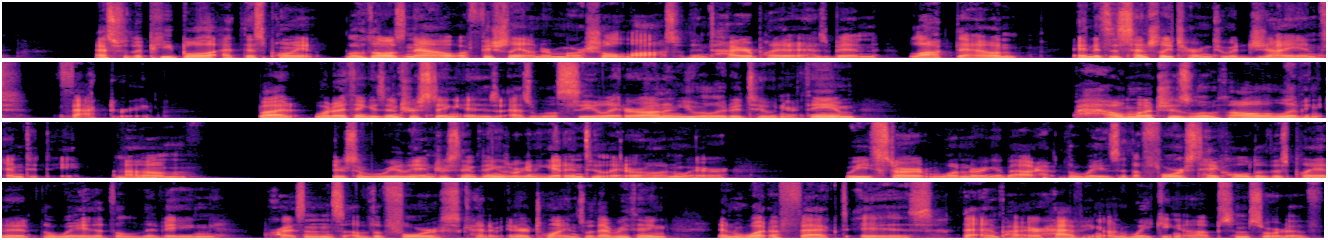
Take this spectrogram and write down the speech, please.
As for the people, at this point, Lothal is now officially under martial law. So the entire planet has been locked down and it's essentially turned to a giant factory. But what I think is interesting is, as we'll see later on, and you alluded to in your theme, how much is Lothal a living entity? Mhm. Um, there's some really interesting things we're going to get into later on where we start wondering about the ways that the Force take hold of this planet, the way that the living presence of the Force kind of intertwines with everything, and what effect is the Empire having on waking up some sort of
